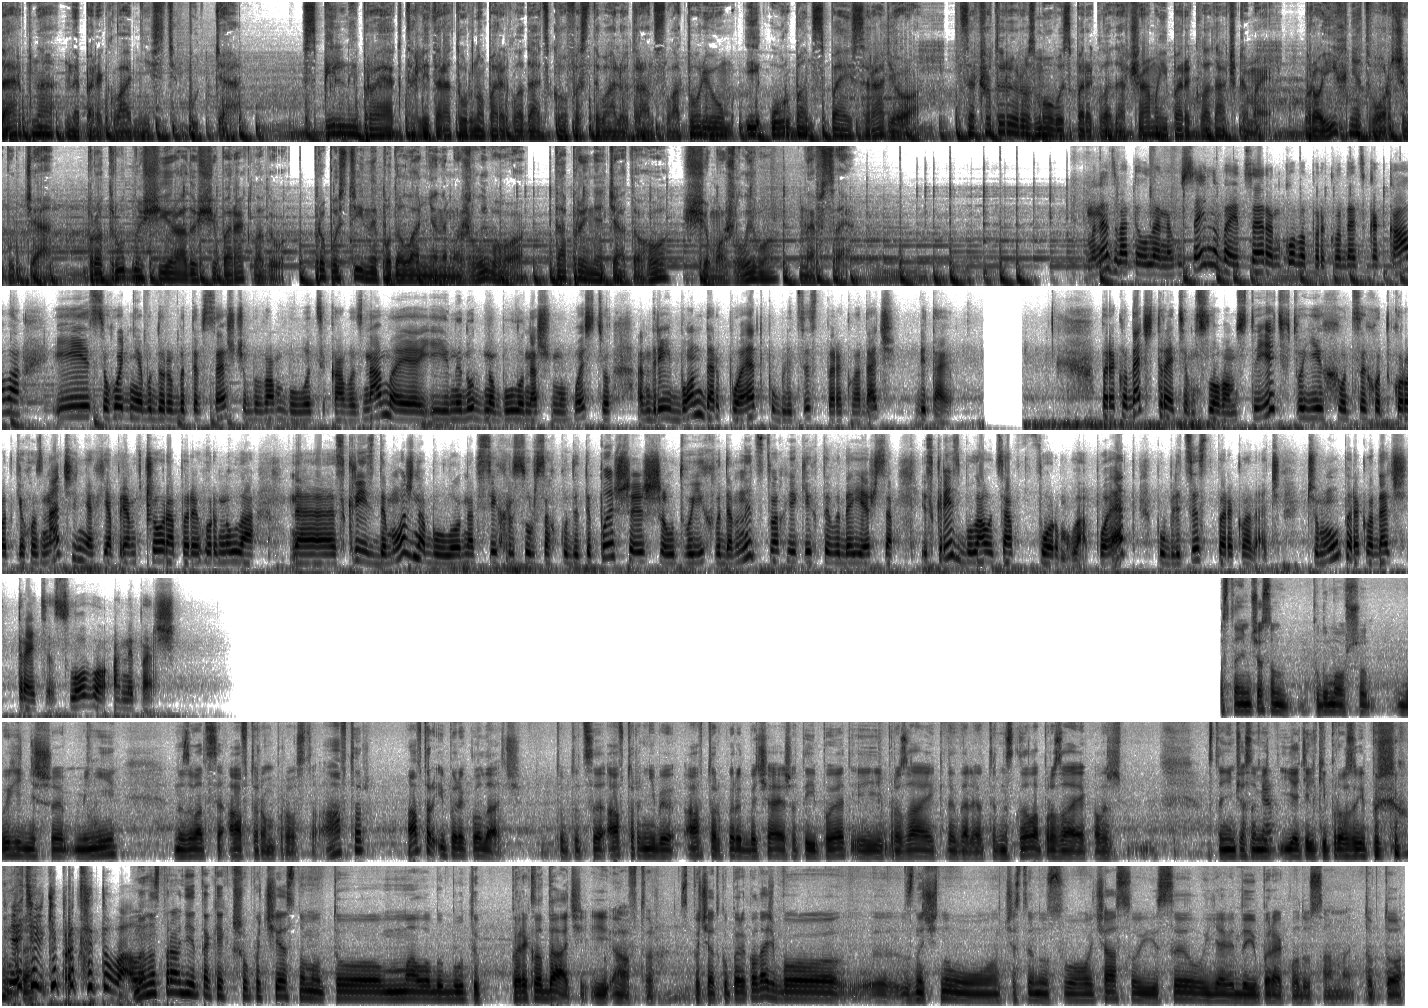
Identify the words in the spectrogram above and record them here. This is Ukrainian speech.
Нестерпна неперекладність буття. Спільний проект літературно-перекладацького фестивалю Транслаторіум і Urban Space Radio – це чотири розмови з перекладачами і перекладачками про їхнє творче буття, про труднощі і радощі перекладу, про постійне подолання неможливого та прийняття того, що можливо не все. Мене звати Олена Гусейнова, і це ранкова перекладацька кава. І сьогодні я буду робити все, щоб вам було цікаво з нами і не нудно було нашому гостю Андрій Бондар, поет, публіцист, перекладач. Вітаю! Перекладач третім словом стоїть в твоїх оцих от коротких означеннях. Я прям вчора перегорнула е, скрізь, де можна було, на всіх ресурсах, куди ти пишеш, у твоїх видавництвах, в яких ти видаєшся. І скрізь була оця формула: поет, публіцист, перекладач. Чому перекладач третє слово, а не перше? Останнім часом подумав, що вигідніше мені називатися автором просто. Автор, автор і перекладач. Тобто це автор, ніби автор передбачає, що ти і поет, і прозаїк, і так далі. Ти не сказала прозаїк, але ж останнім часом я, я тільки прозу і пишу. Я так? тільки процитувала. Ну насправді, так якщо по-чесному, то мало би бути перекладач і автор. Спочатку перекладач, бо е, значну частину свого часу і сил я віддаю перекладу саме. Тобто,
